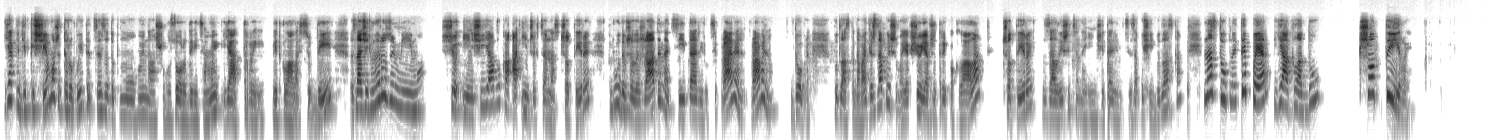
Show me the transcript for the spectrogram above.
Як ви, дітки, ще можете робити це за допомогою нашого зору? Дивіться, ми, я 3 відклала сюди. Значить, ми розуміємо, що інші яблука, а інших це в нас 4, буде вже лежати на цій тарілці. Правильно? Правильно? Добре. Будь ласка, давайте ж запишемо. Якщо я вже 3 поклала, 4 залишиться на іншій тарілці. Запишіть, будь ласка. Наступний. Тепер я кладу 4.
